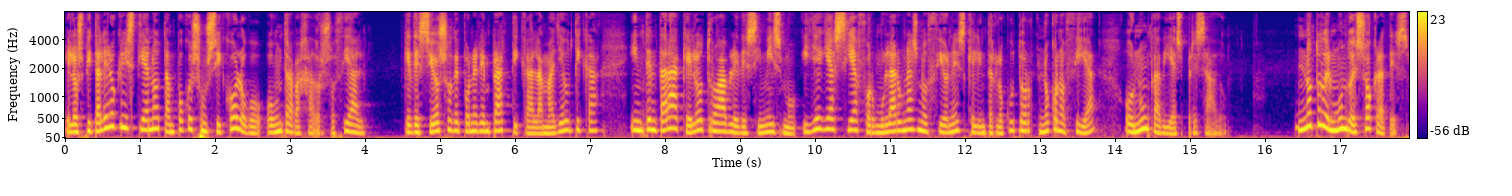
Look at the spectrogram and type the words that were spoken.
El hospitalero cristiano tampoco es un psicólogo o un trabajador social, que deseoso de poner en práctica la mayéutica, intentará que el otro hable de sí mismo y llegue así a formular unas nociones que el interlocutor no conocía o nunca había expresado. No todo el mundo es Sócrates,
